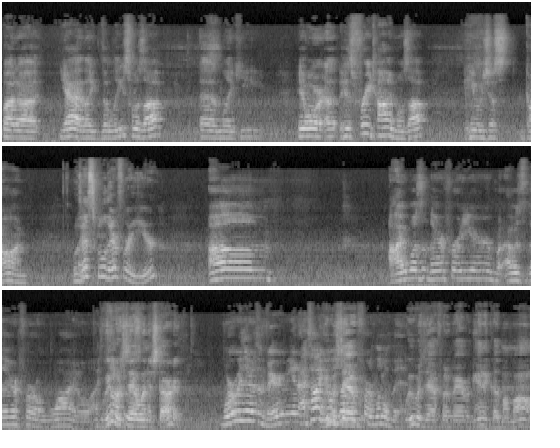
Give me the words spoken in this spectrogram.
but uh, yeah, like the lease was up, and like he, he or uh, his free time was up. He was just gone. Was that school there for a year? Um, I wasn't there for a year, but I was there for a while. I We thought was there when it started. Were we there at the very beginning? I thought We he was, was there- for a little bit. We was there for the very beginning because my mom.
